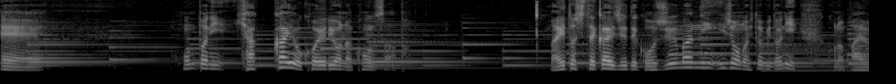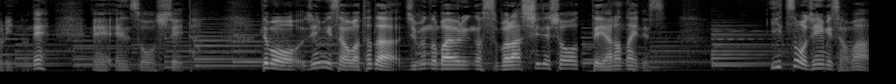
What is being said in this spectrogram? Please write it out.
えー本当に100回を超えるようなコンサート。毎年世界中で50万人以上の人々にこのバイオリンのね、えー演奏をしていた。でもジェイミーさんはただ自分のバイオリンが素晴らしいでしょうってやらないんです。いつもジェイミーさんは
